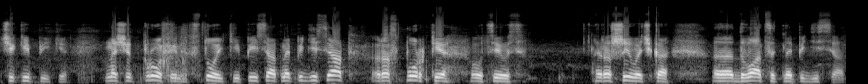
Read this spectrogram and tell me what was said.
чики-піки. Значить, профіль стойки 50 на 50, розпорки, оці ось розшивочка е, 20 на 50.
